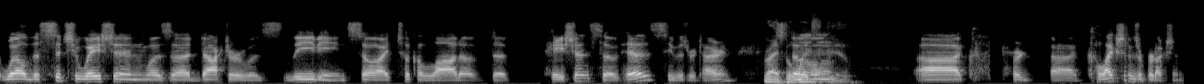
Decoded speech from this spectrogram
well, the situation was a doctor was leaving, so I took a lot of the patients of his. He was retiring. Right, So- but what did you do? Uh, per, uh, collections or production.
